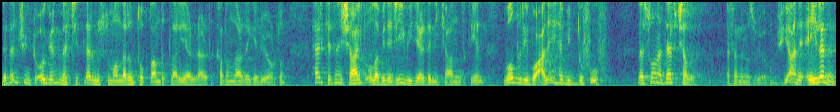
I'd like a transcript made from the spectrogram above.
Neden? Çünkü o gün mescitler Müslümanların toplandıkları yerlerdi. Kadınlar da geliyordu Herkesin şahit olabileceği bir yerde nikahınızı kıyın. وَضْرِبُ عَلَيْهَ بِالدُّفُوفِ Ve sonra def çalın. Efendimiz buyurmuş. Yani eğlenin.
